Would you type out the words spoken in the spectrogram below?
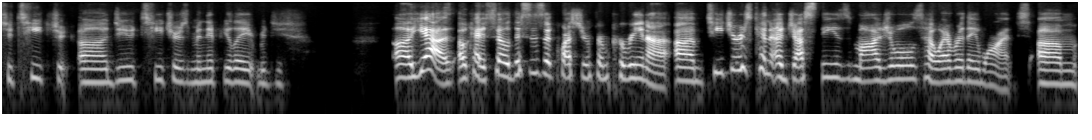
to teach uh do teachers manipulate Uh, yeah, okay, so this is a question from Karina. Um, teachers can adjust these modules however they want. Um,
